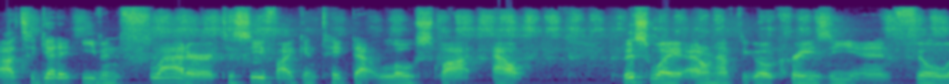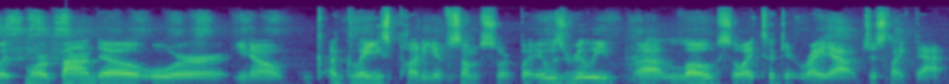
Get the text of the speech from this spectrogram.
uh, to get it even flatter to see if I can take that low spot out. This way I don't have to go crazy and fill with more Bondo or you know a glaze putty of some sort. But it was really uh, low so I took it right out just like that.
